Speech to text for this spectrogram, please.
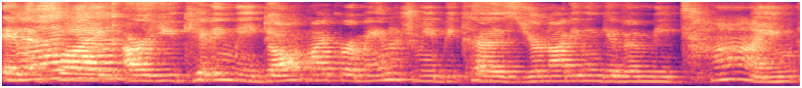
And it's I like, guess- are you kidding me? Don't micromanage me because you're not even giving me time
